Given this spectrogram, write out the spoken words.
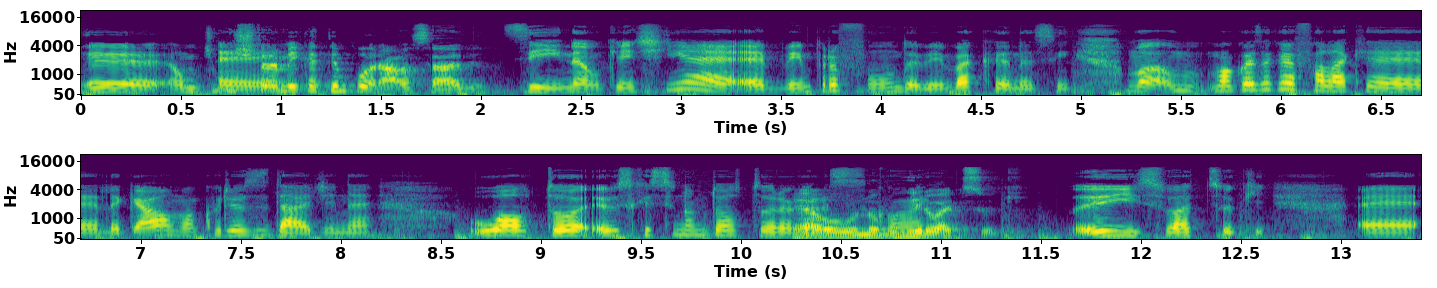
É, é um tipo de É. história meio que atemporal, sabe? Sim, não, Kenshin é, é bem profundo, é bem bacana, assim. Uma, uma coisa que eu ia falar que é legal, uma curiosidade, né? O autor, eu esqueci o nome do autor agora. é o Nobuhiro Atsuki. Isso, o Atsuki. É,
